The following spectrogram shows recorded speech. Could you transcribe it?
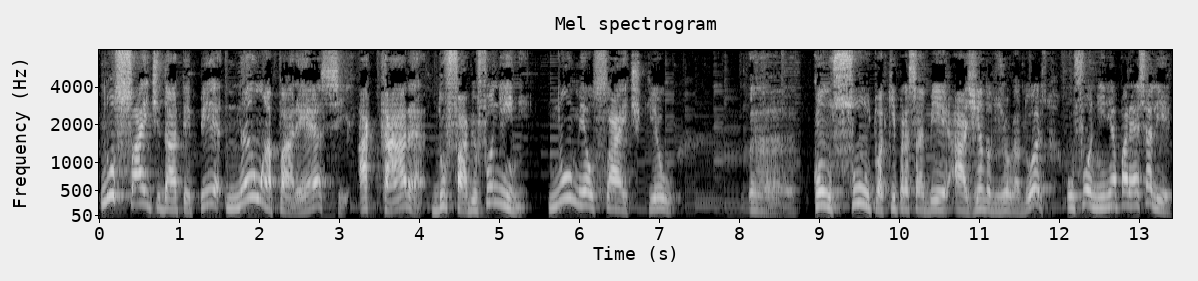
No site da ATP não aparece a cara do Fábio Fonini. No meu site, que eu uh, consulto aqui para saber a agenda dos jogadores, o Fonini aparece ali.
